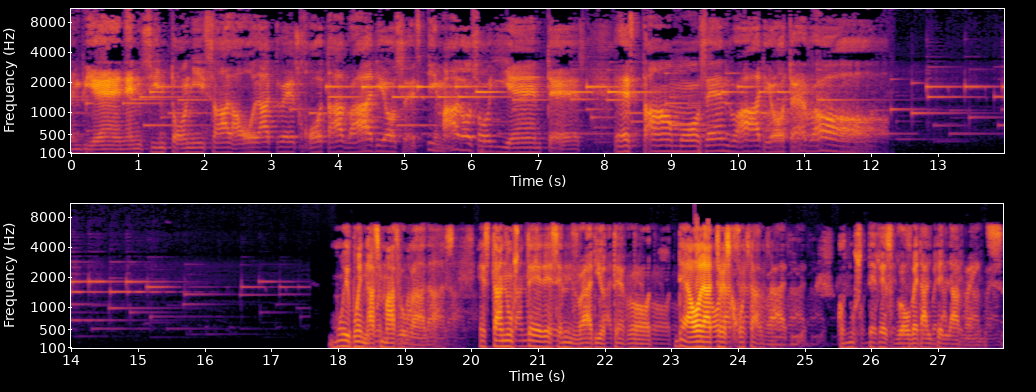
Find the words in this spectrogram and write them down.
Hacen bien en sintonizar ahora 3J Radios, estimados oyentes. Estamos en Radio Terror. Muy buenas madrugadas. Están ustedes en Radio Terror de ahora 3J Radio. Con ustedes Robert Albela Reigns.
